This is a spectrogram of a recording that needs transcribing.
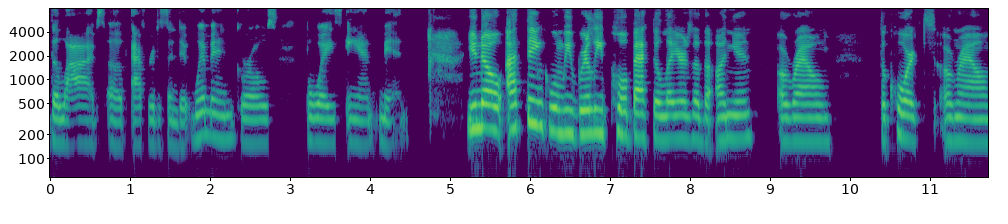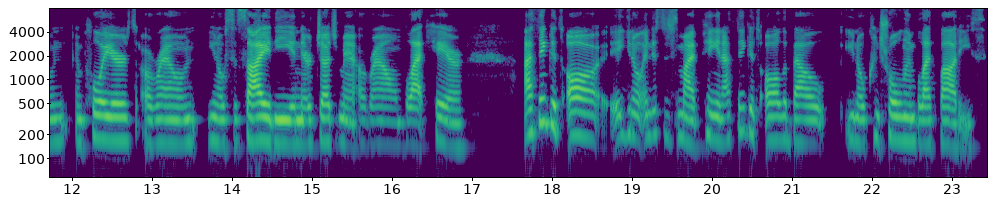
the lives of African descendant women, girls, boys, and men. You know, I think when we really pull back the layers of the onion around the courts, around employers, around, you know, society and their judgment around black hair, I think it's all, you know, and this is just my opinion, I think it's all about, you know, controlling black bodies.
